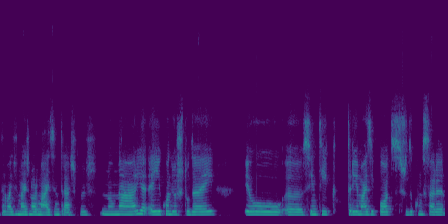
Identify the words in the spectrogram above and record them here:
trabalhos mais normais, entre aspas, não na área. Aí, quando eu estudei, eu uh, senti que teria mais hipóteses de começar a,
